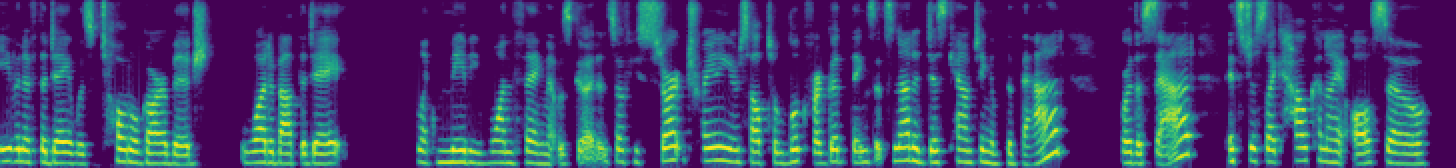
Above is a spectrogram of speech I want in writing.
even if the day was total garbage, what about the day? Like maybe one thing that was good. And so if you start training yourself to look for good things, it's not a discounting of the bad or the sad. It's just like, how can I also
